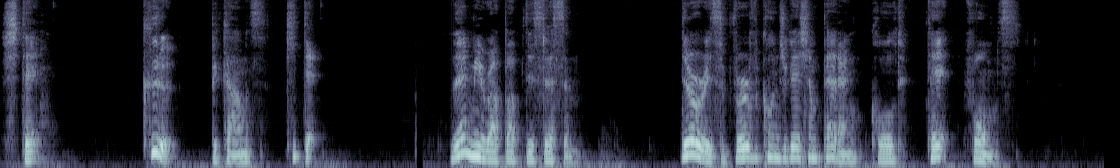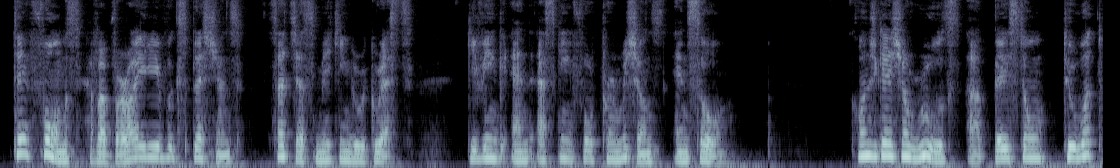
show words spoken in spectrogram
して来る becomes kite. Let me wrap up this lesson. There is a verb conjugation pattern called te forms. Te forms have a variety of expressions such as making requests, giving and asking for permissions, and so on. Conjugation rules are based on to what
